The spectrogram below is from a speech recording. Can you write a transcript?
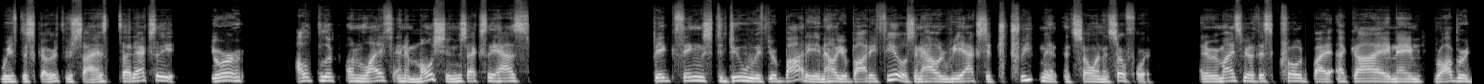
we've discovered through science that actually your outlook on life and emotions actually has big things to do with your body and how your body feels and how it reacts to treatment and so on and so forth. And it reminds me of this quote by a guy named Robert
